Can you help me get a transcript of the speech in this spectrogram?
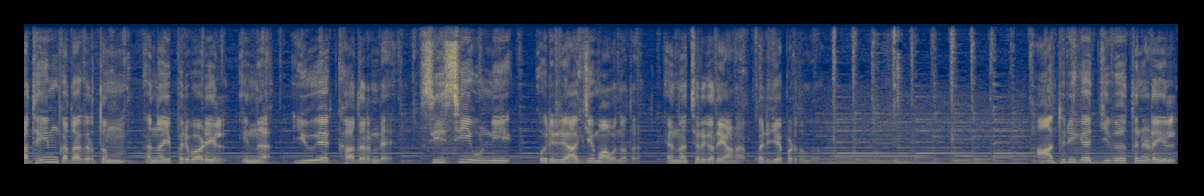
കഥയും കഥാകൃത്തും എന്ന ഈ പരിപാടിയിൽ ഇന്ന് യു എ ഖാദറിന്റെ സി സി ഉണ്ണി ഒരു രാജ്യമാവുന്നത് എന്ന ചെറുകഥയാണ് പരിചയപ്പെടുത്തുന്നത്. ആധുനിക ജീവിതത്തിനിടയിൽ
